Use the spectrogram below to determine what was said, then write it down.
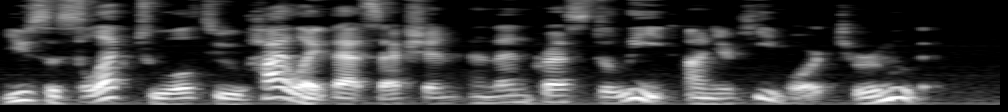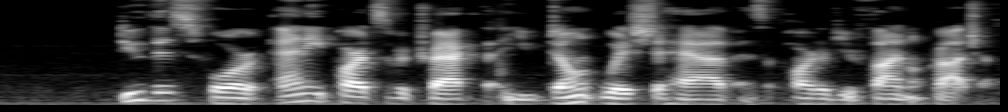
Use the Select tool to highlight that section and then press Delete on your keyboard to remove it. Do this for any parts of a track that you don't wish to have as a part of your final project.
